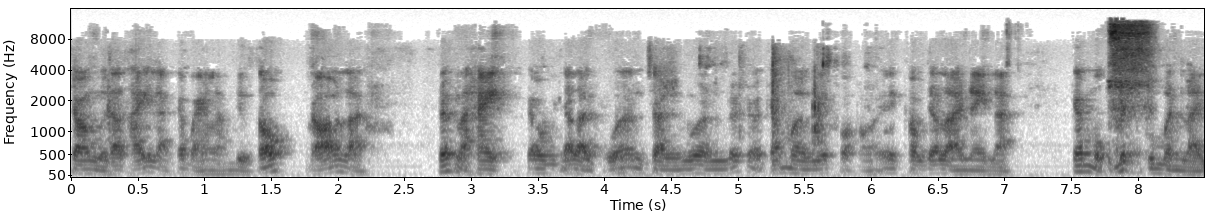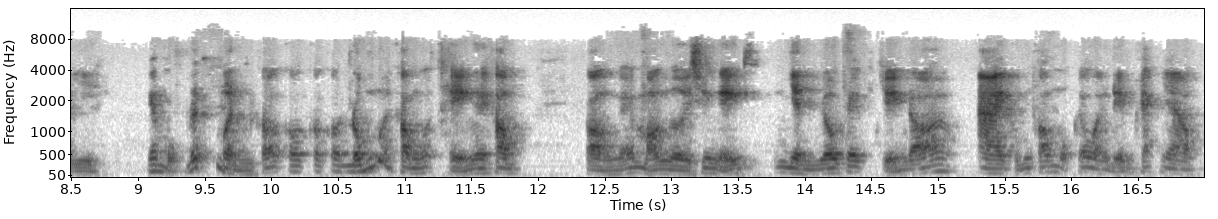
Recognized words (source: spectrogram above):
cho người ta thấy là các bạn làm điều tốt. Đó là rất là hay. Câu trả lời của anh Trần anh rất là cảm ơn cái câu hỏi câu trả lời này là cái mục đích của mình là gì? Cái mục đích mình có có có, có đúng hay không có thiện hay không? Còn cái mọi người suy nghĩ nhìn vô cái chuyện đó ai cũng có một cái quan điểm khác nhau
